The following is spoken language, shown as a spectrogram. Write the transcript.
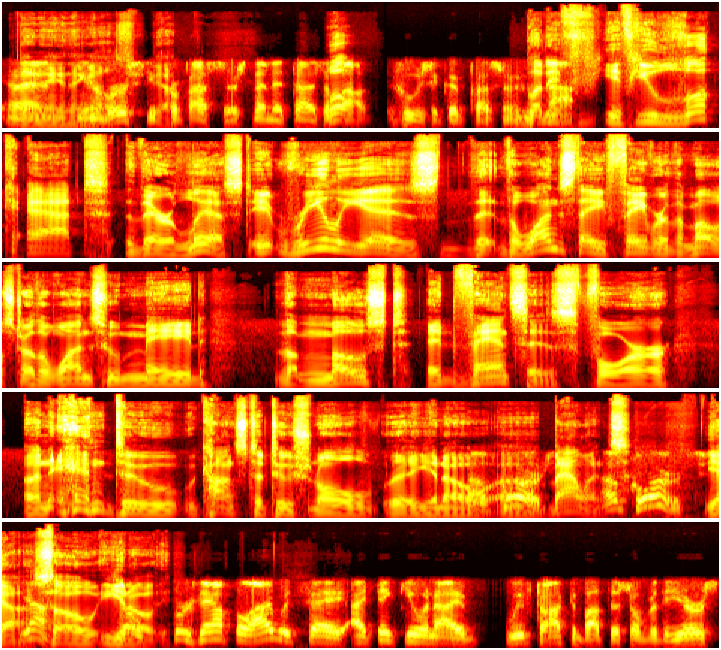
and university yeah. professors than it does Well, about who's a good president, who's But not. if if you look at their list, it really is the the ones they favor the most are the ones who made the most advances for an end to constitutional, uh, you know, Of uh, balance. Of course. Yeah. So you know, for example, I would say I think you and I we've talked about this over the years,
